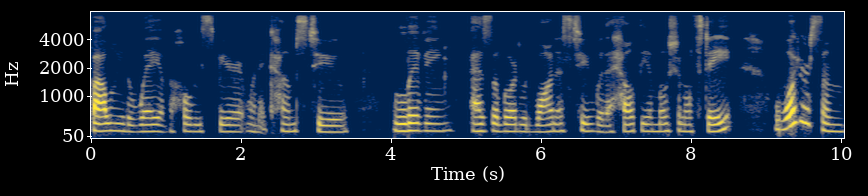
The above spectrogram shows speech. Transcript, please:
following the way of the Holy Spirit when it comes to living as the Lord would want us to with a healthy emotional state. What are some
